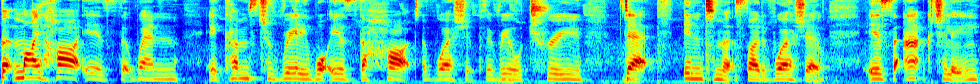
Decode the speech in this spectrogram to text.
but my heart is that when it comes to really what is the heart of worship, the real true depth, intimate side of worship, is that actually,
